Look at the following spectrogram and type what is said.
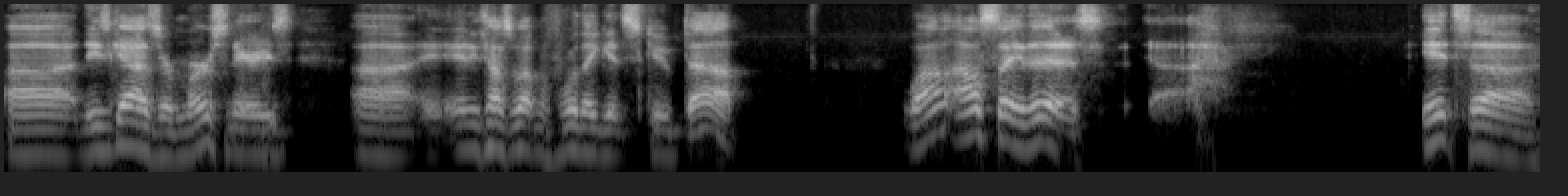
Uh, these guys are mercenaries. Uh, and he talks about before they get scooped up. Well, I'll say this: uh, it's uh,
